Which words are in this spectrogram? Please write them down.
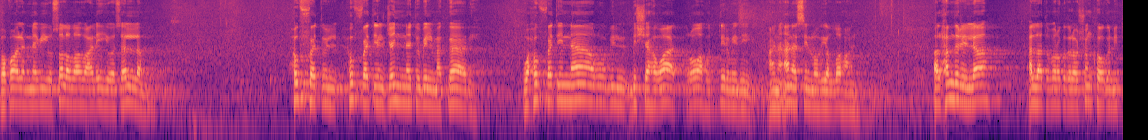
وقال النبي صلى الله عليه وسلم حفت حفت الجنة بالمكاره وحفت النار بالشهوات رواه الترمذي عن أنس رضي الله عنه الحمد لله আল্লাহ তবরকতলা অসংখ্য অগণিত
